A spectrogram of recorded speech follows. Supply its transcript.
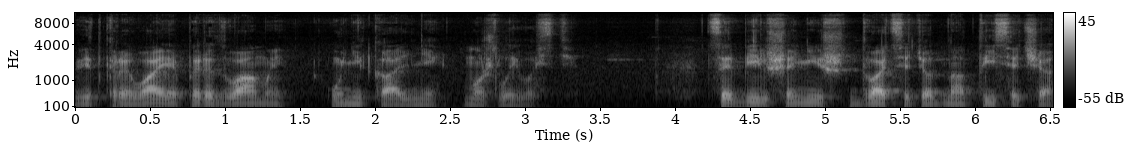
відкриває перед вами унікальні можливості. Це більше ніж 21 тисяча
